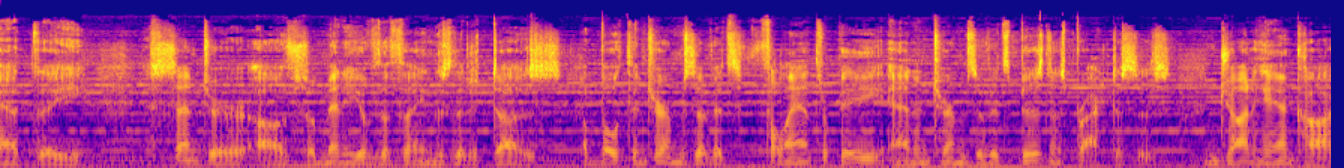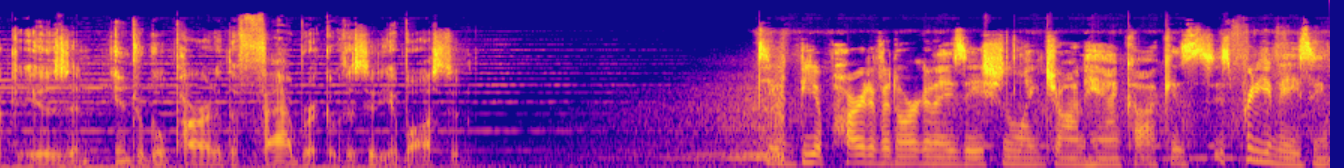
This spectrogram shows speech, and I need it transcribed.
at the center of so many of the things that it does, both in terms of its philanthropy and in terms of its business practices. John Hancock is an integral part of the fabric of the city of Boston to be a part of an organization like John Hancock is, is pretty amazing.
